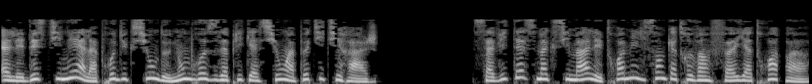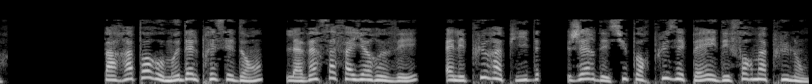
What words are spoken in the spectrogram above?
Elle est destinée à la production de nombreuses applications à petit tirage. Sa vitesse maximale est 3180 feuilles à 3 heures. Par rapport au modèle précédent, la Versafire EV, elle est plus rapide, gère des supports plus épais et des formats plus longs.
